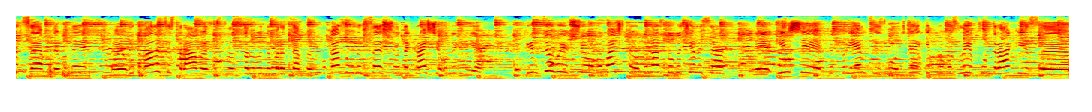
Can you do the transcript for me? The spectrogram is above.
рецепти, вони е, готувалися страви за старовинними рецептами, показували все, що найкраще у них є. Крім цього, якщо ви бачите, до нас долучилися е, інші підприємці з Луцька, які привезли фудраки з е,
